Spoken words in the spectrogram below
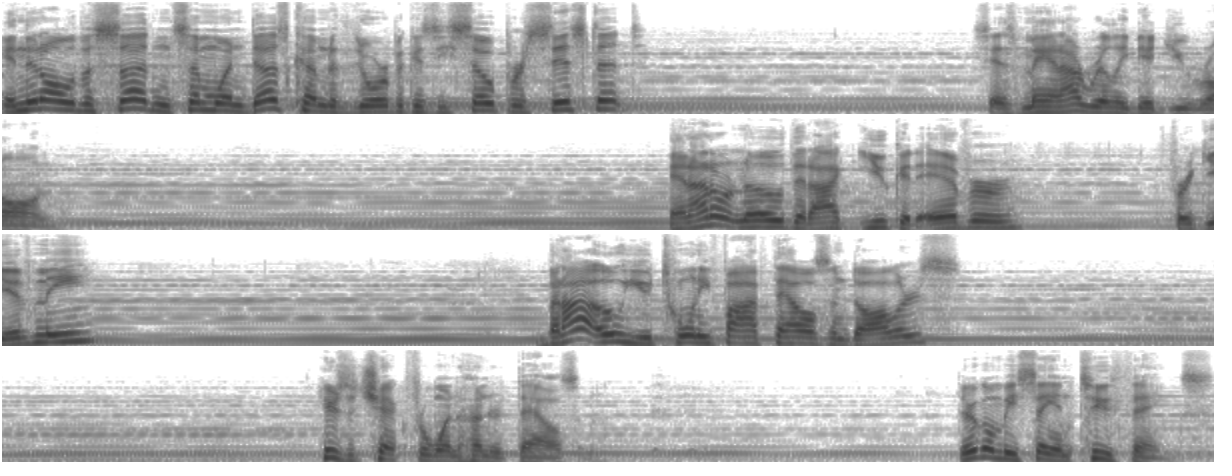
And then all of a sudden, someone does come to the door because he's so persistent He says, Man, I really did you wrong. And I don't know that I, you could ever forgive me, but I owe you $25,000. Here's a check for 100,000. They're going to be saying two things.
